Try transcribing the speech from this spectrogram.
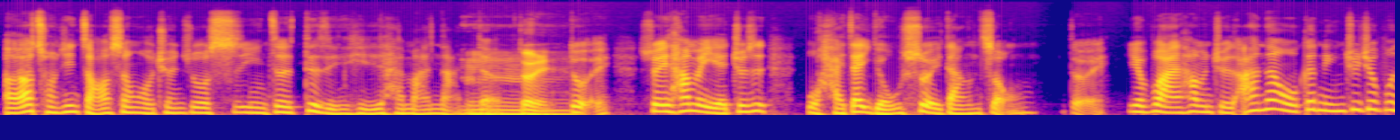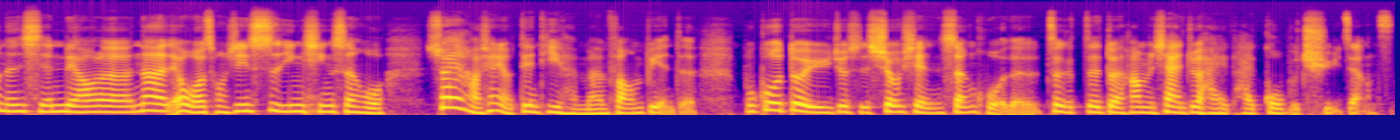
呃要重新找到生活圈做适应，这这点其实还蛮难的。嗯对对，所以他们也就是我还在游说当中。对，要不然他们觉得啊，那我跟邻居就不能闲聊了，那要我重新适应新生活。虽然好像有电梯还蛮方便的，不过对于就是休闲生活的这个这段，他们现在就还还过不去这样子。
